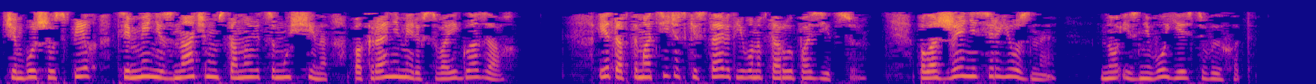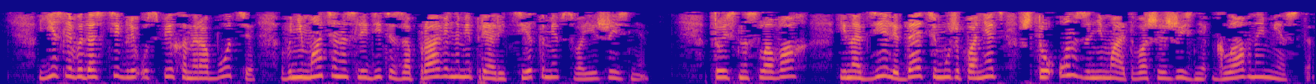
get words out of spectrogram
Чем больше успех, тем менее значимым становится мужчина, по крайней мере, в своих глазах. Это автоматически ставит его на вторую позицию. Положение серьезное, но из него есть выход. Если вы достигли успеха на работе, внимательно следите за правильными приоритетами в своей жизни. То есть на словах и на деле дайте мужу понять, что он занимает в вашей жизни главное место.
